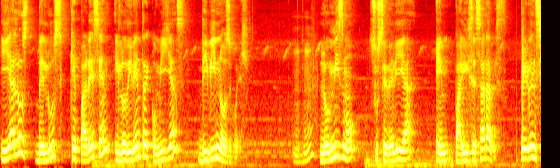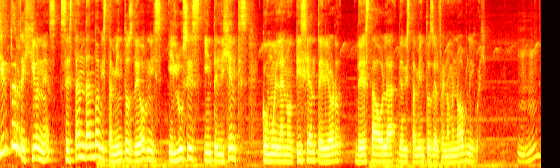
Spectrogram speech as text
y halos de luz que parecen, y lo diré entre comillas, divinos, güey. Uh -huh. Lo mismo sucedería en países árabes. Pero en ciertas regiones se están dando avistamientos de ovnis y luces inteligentes, como en la noticia anterior de esta ola de avistamientos del fenómeno ovni, güey. Uh -huh.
